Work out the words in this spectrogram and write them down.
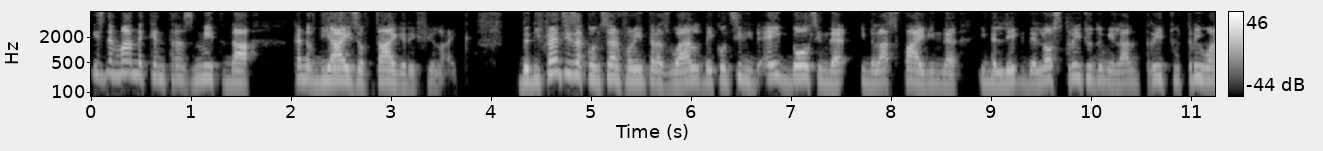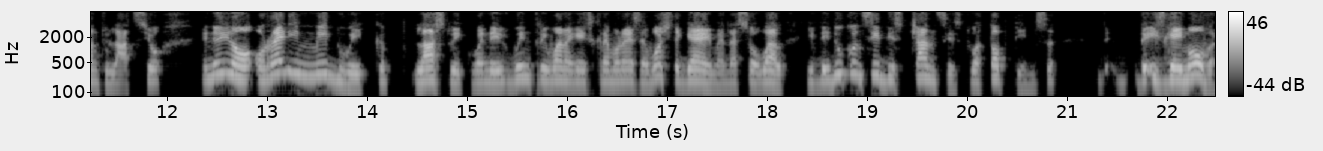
is the man that can transmit the kind of the eyes of tiger, if you like. The defense is a concern for Inter as well. They conceded eight goals in the in the last five in the in the league. They lost three to Milan, three to three one to Lazio, and you know already midweek last week when they win three one against Cremonese, I watched the game and I saw well if they do concede these chances to a top teams, it's game over.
